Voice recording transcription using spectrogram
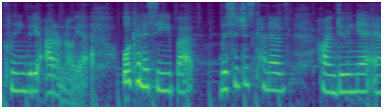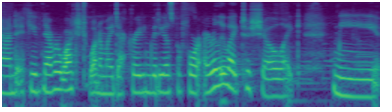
cleaning video. I don't know yet. We'll kind of see, but this is just kind of how I'm doing it. And if you've never watched one of my decorating videos before, I really like to show like me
